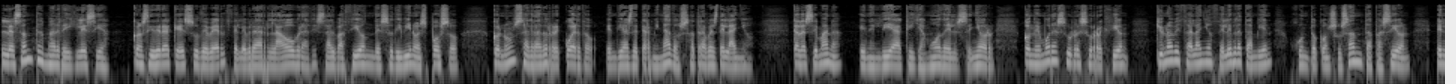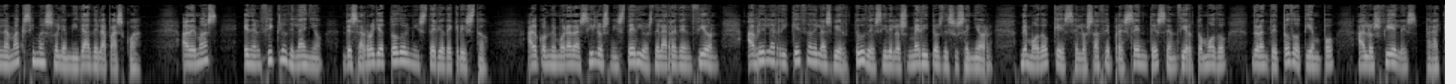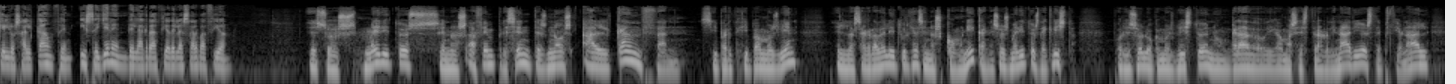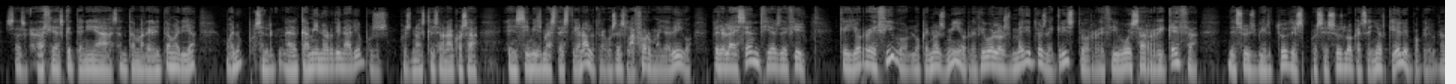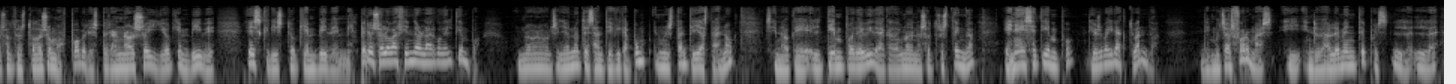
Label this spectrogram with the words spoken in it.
La Santa Madre Iglesia considera que es su deber celebrar la obra de salvación de su divino esposo con un sagrado recuerdo en días determinados a través del año. Cada semana, en el día que llamó del Señor, conmemora su resurrección que una vez al año celebra también, junto con su Santa Pasión, en la máxima solemnidad de la Pascua. Además, en el ciclo del año desarrolla todo el misterio de Cristo. Al conmemorar así los misterios de la redención, abre la riqueza de las virtudes y de los méritos de su Señor, de modo que se los hace presentes, en cierto modo, durante todo tiempo, a los fieles, para que los alcancen y se llenen de la gracia de la salvación. Esos méritos se nos hacen presentes, nos alcanzan. Si participamos bien en la Sagrada Liturgia, se nos comunican esos méritos de Cristo. Por eso lo que hemos visto en un grado, digamos, extraordinario, excepcional, esas gracias que tenía Santa Margarita María, bueno, pues en el, camino ordinario, pues, pues no es que sea una cosa en sí misma excepcional, otra cosa es la forma, ya digo, pero la esencia, es decir, que yo recibo lo que no es mío, recibo los méritos de Cristo, recibo esa riqueza de sus virtudes, pues eso es lo que el Señor quiere, porque nosotros todos somos pobres, pero no soy yo quien vive, es Cristo quien vive en mí. Pero eso lo va haciendo a lo largo del tiempo. No, el Señor no te santifica, pum, en un instante ya está, ¿no? Sino que el tiempo de vida que cada uno de nosotros tenga, en ese tiempo Dios va a ir actuando de muchas formas y indudablemente pues la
